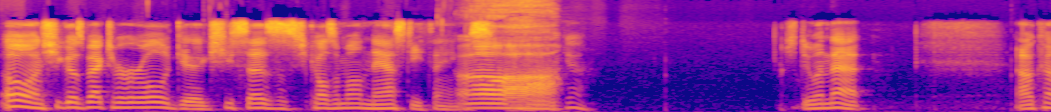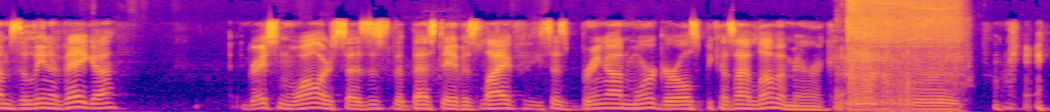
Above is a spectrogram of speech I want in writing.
Oh, and she goes back to her old gig. She says she calls them all nasty things. Ah, Yeah. She's doing that. Out comes Zelina Vega. Grayson Waller says this is the best day of his life. He says, Bring on more girls because I love America. okay.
